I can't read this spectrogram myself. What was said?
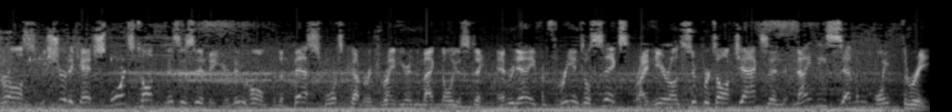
Hey, it's Richard Cross. Be sure to catch Sports Talk Mississippi, your new home for the best sports coverage right here in the Magnolia State. Every day from 3 until 6, right here on Super Talk Jackson 97.3.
